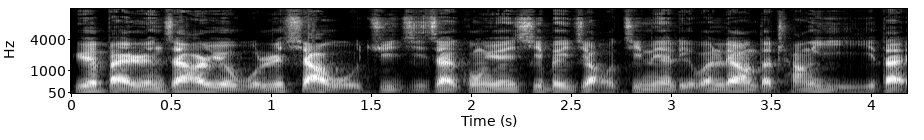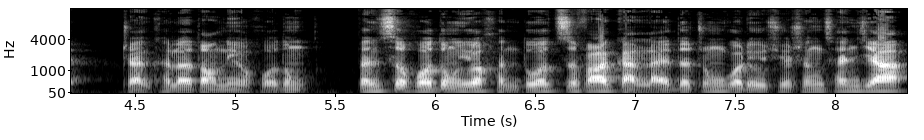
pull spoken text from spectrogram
约百人在二月五日下午聚集在公园西北角纪念李文亮的长椅一带，展开了悼念活动。本次活动有很多自发赶来的中国留学生参加，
